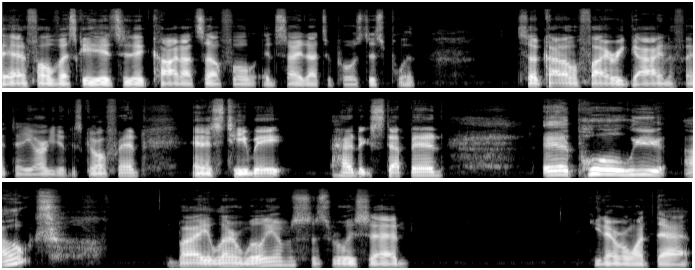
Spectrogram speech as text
NFL investigated the incident, caught on cell phone, and decided not to post discipline. So, kind of a fiery guy in the fact that he argued with his girlfriend, and his teammate had to step in and pull Lee out by Leonard Williams. It's really sad. You never want that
